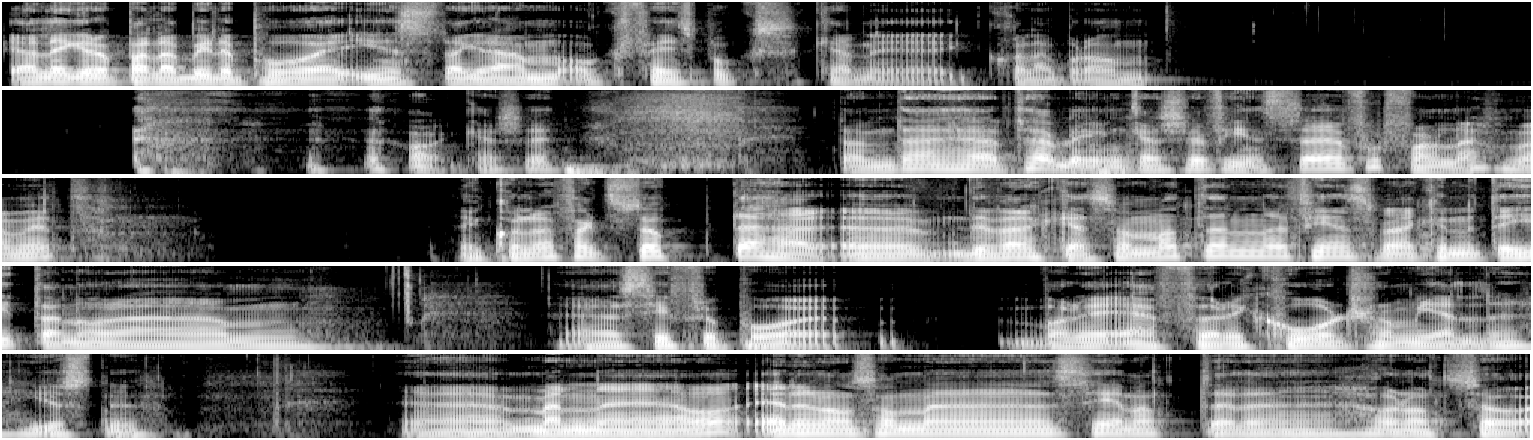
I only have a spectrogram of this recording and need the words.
Jag lägger upp alla bilder på Instagram och Facebook så kan ni kolla på dem. ja, kanske. Den där här tävlingen kanske finns eh, fortfarande, vem vet? Jag kollade faktiskt upp det här. Eh, det verkar som att den finns, men jag kunde inte hitta några mm, eh, siffror på vad det är för rekord som gäller just nu. Eh, men eh, ja, är det någon som eh, ser något eller hör något så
